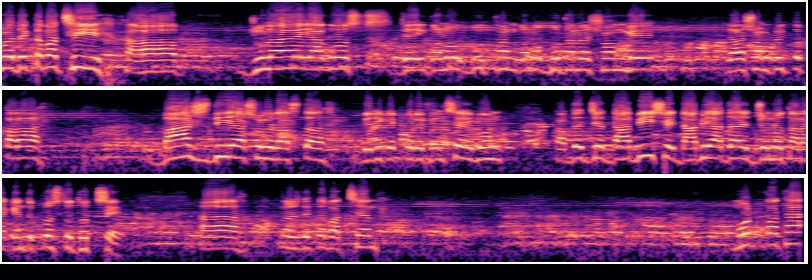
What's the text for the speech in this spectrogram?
আমরা দেখতে পাচ্ছি জুলাই আগস্ট যেই গণ অভ্যুত্থান গণ অভ্যুত্থানের সঙ্গে যারা সম্পৃক্ত তারা বাঁশ দিয়ে আসলে রাস্তা ব্যারিকেড করে ফেলছে এবং তাদের যে দাবি, সেই দাবি আদায়ের জন্য তারা কিন্তু প্রস্তুত হচ্ছে। আপনারা দেখতে পাচ্ছেন। মোট কথা,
